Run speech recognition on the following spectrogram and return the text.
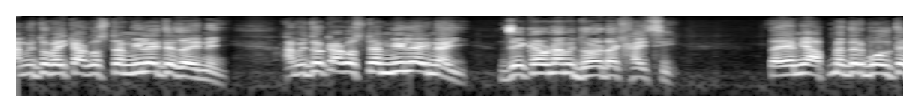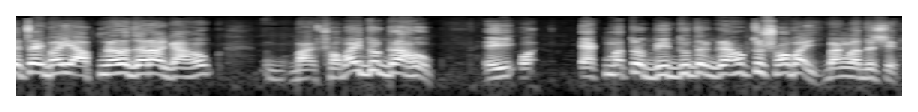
আমি তো ভাই কাগজটা মিলাইতে যাই নাই। আমি তো কাগজটা মিলাই নাই, যে কারণে আমি ধরাটা খাইছি। তাই আমি আপনাদের বলতে চাই ভাই, আপনারা যারা গ্রাহক সবাই তো গ্রাহক, এই একমাত্র বিদ্যুতের গ্রাহক তো সবাই বাংলাদেশের।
